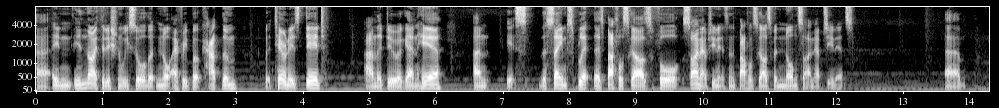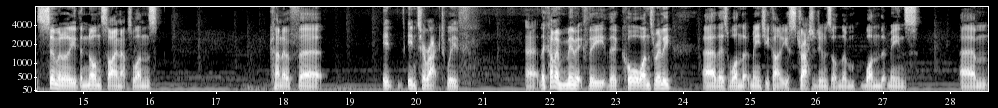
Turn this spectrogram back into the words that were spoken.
Uh, in in ninth edition, we saw that not every book had them, but Tyranids did, and they do again here. And it's the same split. There's battle scars for synapse units and battle scars for non-synapse units. Um, similarly, the non-synapse ones kind of uh, it, interact with. Uh, they kind of mimic the the core ones really. Uh, there's one that means you can't use stratagems on them. One that means, um,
